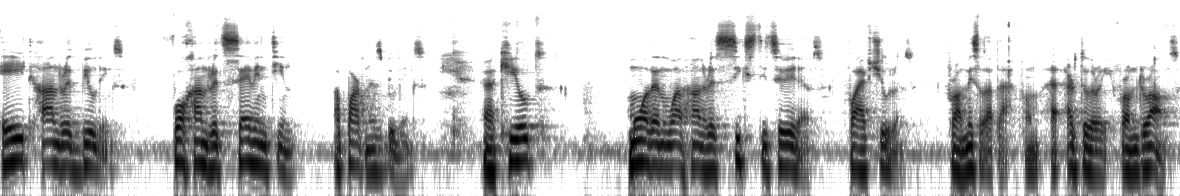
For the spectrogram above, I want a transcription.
800 buildings, 417 apartments buildings, uh, killed more than 160 civilians, five children from missile attack, from uh, artillery, from drones.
